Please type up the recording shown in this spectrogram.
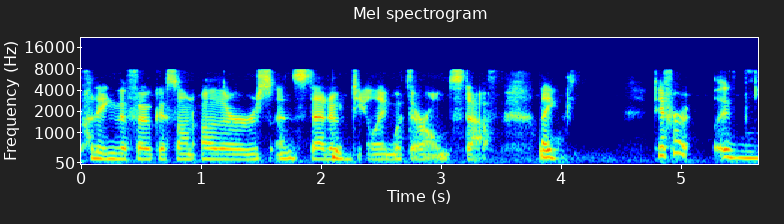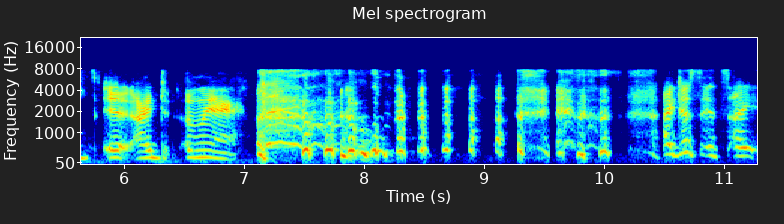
putting the focus on others instead of dealing with their own stuff. Like different it, it, i i just it's i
